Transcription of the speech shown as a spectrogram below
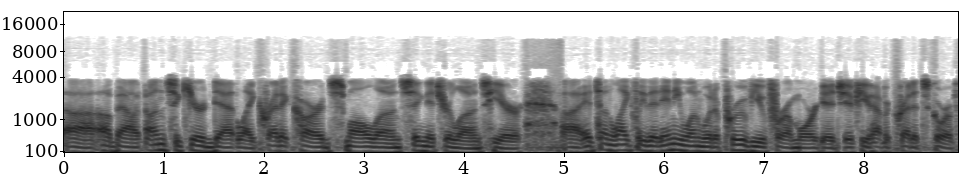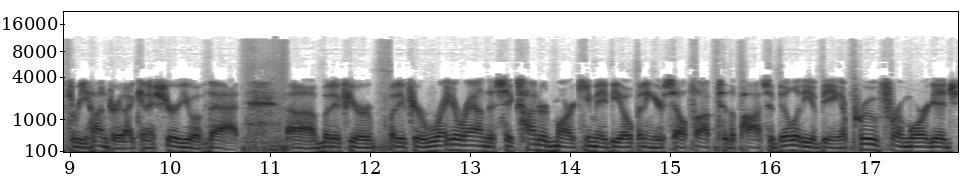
uh, about unsecured debt like credit cards, small loans, signature loans. Here, uh, it's unlikely that anyone would approve you for a mortgage if you have a credit score of 300. I can assure you of that. Uh, but if you're but if you're right around the 600 mark, you may be opening yourself up to the possibility of being approved for a mortgage.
